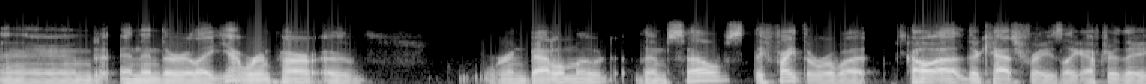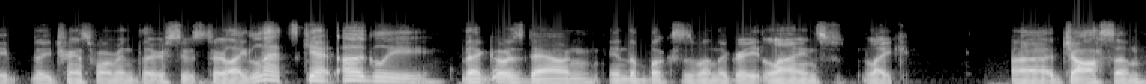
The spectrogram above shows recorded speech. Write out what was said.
And and then they're like yeah we're in power uh, we're in battle mode themselves they fight the robot oh uh, their catchphrase like after they they transform into their suits they're like let's get ugly that goes down in the books as one of the great lines like uh jawsome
